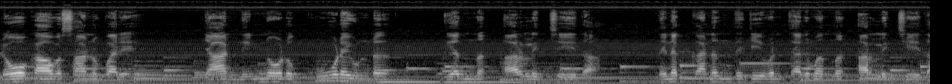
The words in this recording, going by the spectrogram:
ലോകാവസാനം വരെ ഞാൻ നിന്നോട് കൂടെയുണ്ട് എന്ന് അരളി ചെയ്ത നിനക്ക് അനന്ത ജീവൻ തരുമെന്ന് അരളി ചെയ്ത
